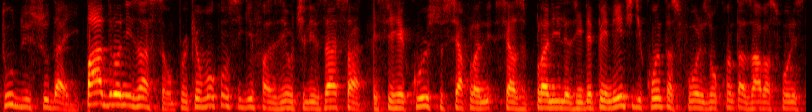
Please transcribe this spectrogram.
tudo isso daí. Padronização, porque eu vou conseguir fazer, utilizar essa, esse recurso se, planilha, se as planilhas, independente de quantas folhas ou quantas abas folhas,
